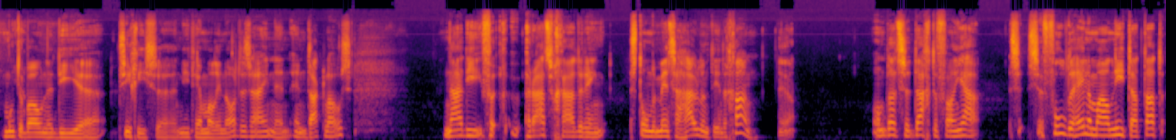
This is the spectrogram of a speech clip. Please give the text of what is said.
moeten wonen die uh, psychisch uh, niet helemaal in orde zijn en, en dakloos. Na die raadsvergadering stonden mensen huilend in de gang. Ja. Omdat ze dachten van ja, ze, ze voelden helemaal niet dat, dat,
